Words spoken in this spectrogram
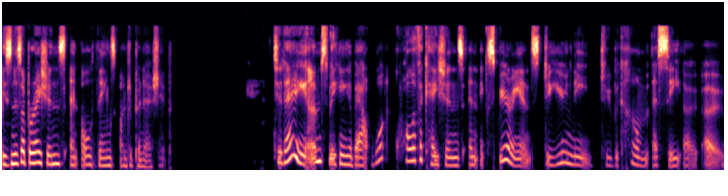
business operations, and all things entrepreneurship. Today, I'm speaking about what qualifications and experience do you need to become a COO.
